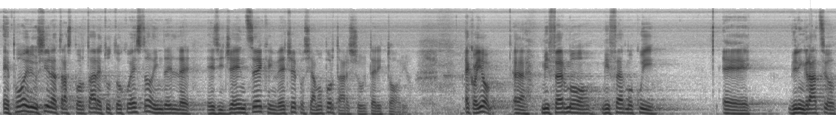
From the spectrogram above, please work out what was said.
E poi riuscire a trasportare tutto questo in delle esigenze che invece possiamo portare sul territorio. Ecco, io eh, mi, fermo, mi fermo qui e vi ringrazio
